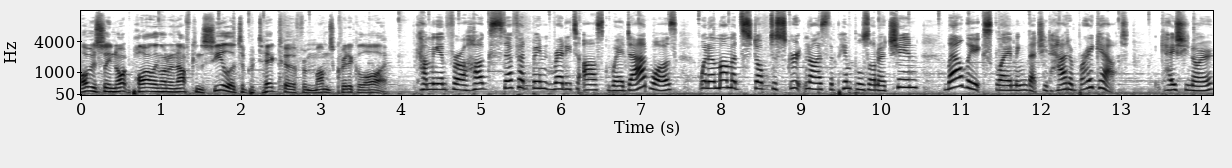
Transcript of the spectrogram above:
obviously not piling on enough concealer to protect her from mum's critical eye. Coming in for a hug, Steph had been ready to ask where Dad was when her mum had stopped to scrutinise the pimples on her chin, loudly exclaiming that she'd had a breakout. In case you know,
